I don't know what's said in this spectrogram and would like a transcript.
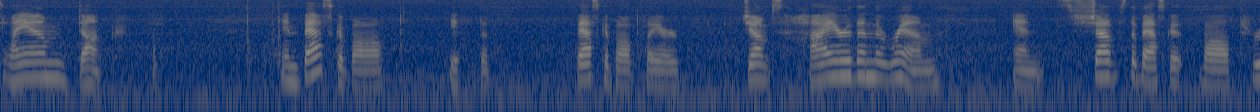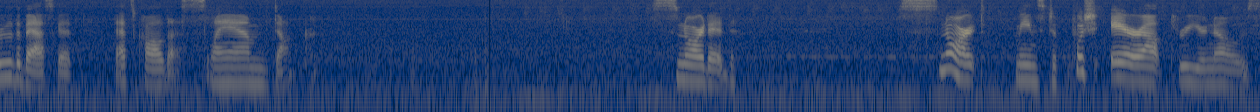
Slam dunk. In basketball, if the basketball player jumps higher than the rim and shoves the basketball through the basket. That's called a slam dunk. Snorted. Snort means to push air out through your nose,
